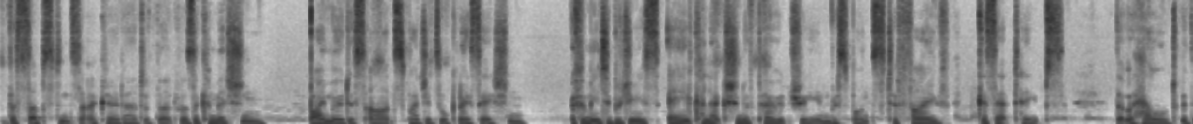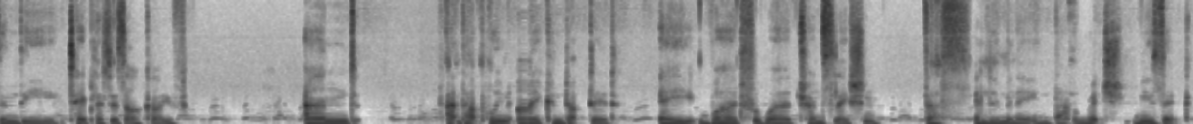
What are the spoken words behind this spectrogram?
The substance that occurred out of that was a commission by Modus Arts, Majid's organisation, for me to produce a collection of poetry in response to five cassette tapes that were held within the Tape Letters archive. And at that point, I conducted a word for word translation, thus illuminating that rich music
